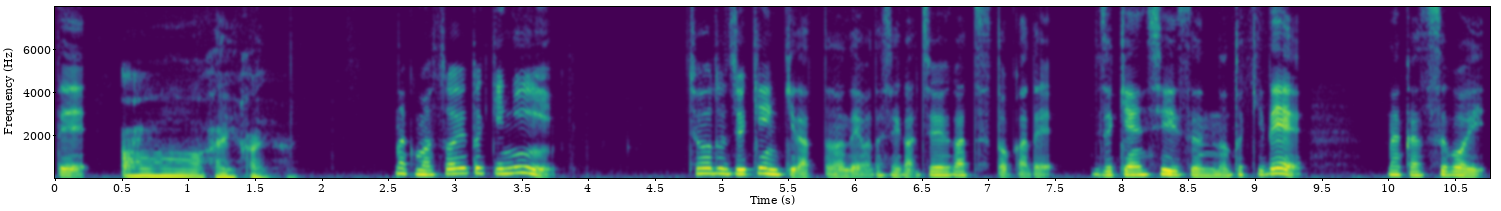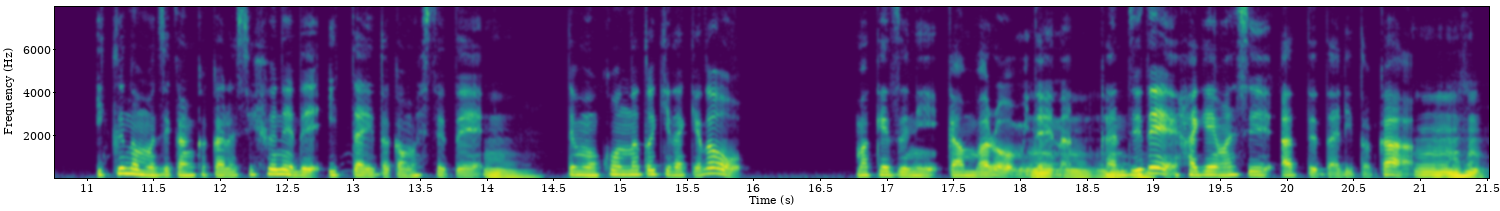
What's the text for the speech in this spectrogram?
てああはいはいはい。なんかまあそういう時にちょうど受験期だったので私が10月とかで受験シーズンの時でなんかすごい行くのも時間かかるし船で行ったりとかもしてて、うん。でもこんな時だけど負けずに頑張ろうみたいな感じで励まし合ってたりとかうん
